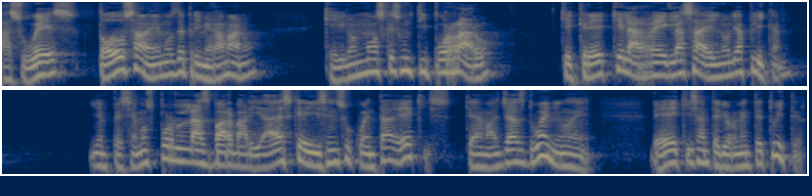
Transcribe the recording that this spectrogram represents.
a su vez, todos sabemos de primera mano que Elon Musk es un tipo raro que cree que las reglas a él no le aplican y empecemos por las barbaridades que dice en su cuenta de X, que además ya es dueño de, de X anteriormente Twitter.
